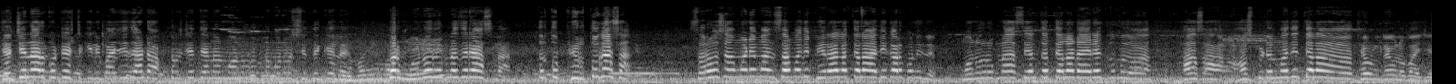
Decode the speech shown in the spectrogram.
त्याची नार्को टेस्ट केली पाहिजे त्या डॉक्टरचे त्यानं मनोरुग्ण म्हणून सिद्ध केलंय. पण मनोरुग्ण जरी असला तर तो फिरतो कसा? सर्वसामान्य माणसामध्ये फिरायला त्याला अधिकार कोणी मनोरुग्ण असेल तर त्याला डायरेक्ट हॉस्पिटलमध्ये त्याला ठेव ठेवलं पाहिजे.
